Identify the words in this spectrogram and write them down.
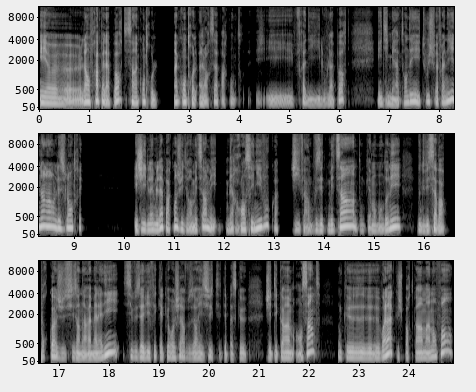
Et euh, là, on frappe à la porte, c'est un contrôle. Un contrôle. Alors ça, par contre, Fred, il ouvre la porte et il dit Mais attendez et tout. Je fais à Fred, il dit, Non, non, laisse-le entrer. Et j'ai là, par contre, je vais dire au médecin Mais, mais renseignez-vous, quoi. J'ai enfin, vous êtes médecin, donc à un moment donné, vous devez savoir pourquoi je suis en arrêt maladie. Si vous aviez fait quelques recherches, vous auriez su que c'était parce que j'étais quand même enceinte. Donc euh, voilà, que je porte quand même un enfant.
